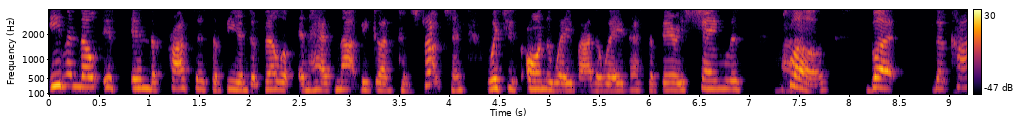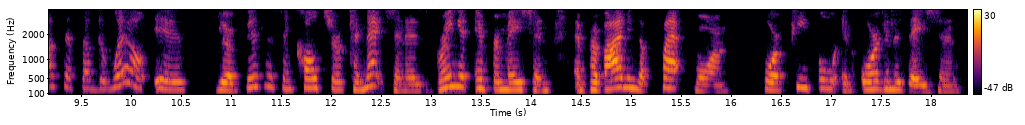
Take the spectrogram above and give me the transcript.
even though it's in the process of being developed and has not begun construction, which is on the way, by the way, that's a very shameless plug. But the concept of the well is your business and culture connection is bringing information and providing a platform for people and organizations,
